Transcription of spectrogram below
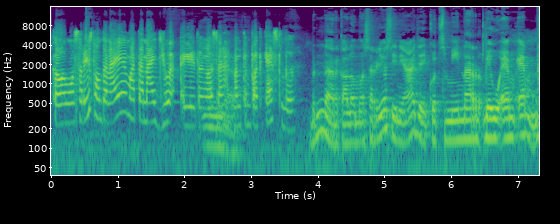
kalau mau serius nonton aja mata Najwa gitu nggak usah Iya. nonton podcast lo Benar, kalau mau serius ini aja ikut seminar BUMN.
